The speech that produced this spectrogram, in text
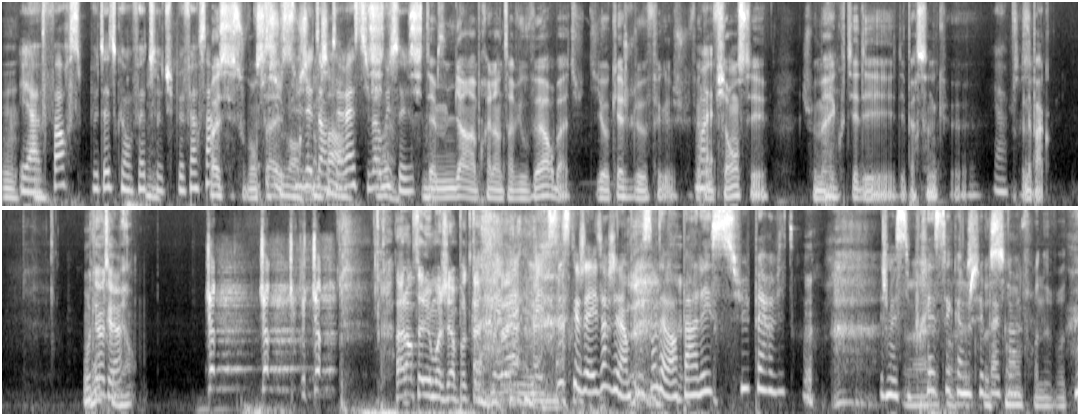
Mm. Et à force, peut-être qu'en fait, Mm. tu peux faire ça. ouais c'est souvent si ça c'est le sujet t'intéresse, hein. tu vas, Ouais. oui, c'est. si t'aimes bien après l'intervieweur bah tu te dis ok je le fais je lui fais Ouais. confiance et je me mets à écouter des, des personnes que Yeah. je connais pas quoi ok bon, ok bien. Alors salut, moi j'ai un podcast. Mais ouais, mais tu sais ce que j'allais dire, j'ai l'impression d'avoir parlé super vite. quoi. Je me suis Ouais, pressée ça comme je sais pas quoi. Prenez votre temps.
